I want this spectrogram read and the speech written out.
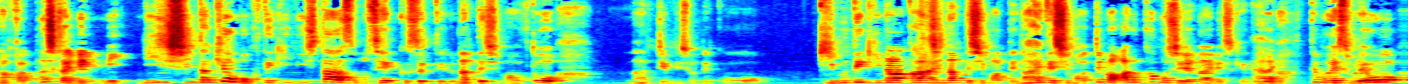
なんか確かにね、に妊娠だけを目的にしたそのセックスっていうふうになってしまうと、なんて言うんでしょうね、こう、義務的な感じになってしまって、慣れてしまうっていうのはあるかもしれないですけど、はいでもね、それを、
